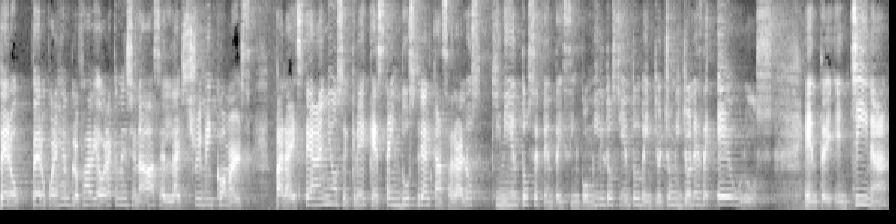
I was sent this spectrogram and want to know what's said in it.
Pero, pero, por ejemplo, Fabi, ahora que mencionabas el live streaming commerce, para este año se cree que esta industria alcanzará los 575.228 millones de euros entre, en China,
